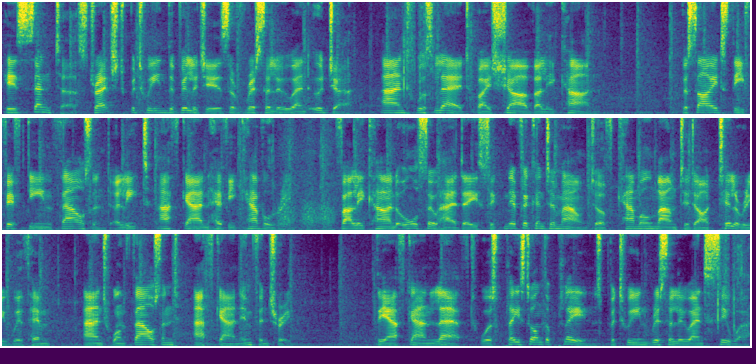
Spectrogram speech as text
His centre stretched between the villages of Risalu and Ujja and was led by Shah Wali Khan. Besides the 15,000 elite Afghan heavy cavalry, Wali Khan also had a significant amount of camel-mounted artillery with him and 1,000 Afghan infantry. The Afghan left was placed on the plains between Risalu and Siwa,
